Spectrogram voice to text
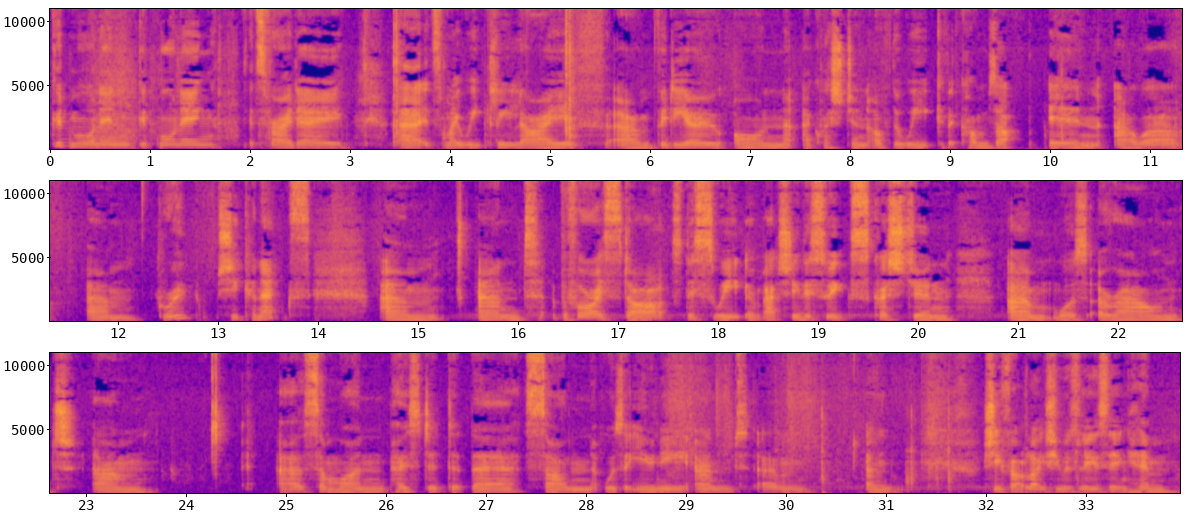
Good morning, good morning. It's Friday. Uh, it's my weekly live um, video on a question of the week that comes up in our um, group, She Connects. Um, and before I start, this week, um, actually, this week's question um, was around someone posted that their son was at uni and um, and she felt like she was losing him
